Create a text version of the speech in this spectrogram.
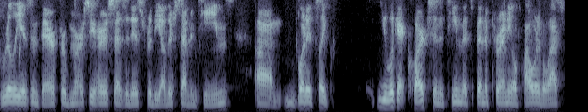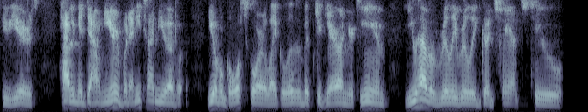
really isn't there for Mercyhurst as it is for the other seven teams. Um, but it's like you look at Clarkson, a team that's been a perennial power the last few years, having a down year. But anytime you have you have a goal scorer like Elizabeth Giguère on your team, you have a really really good chance to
